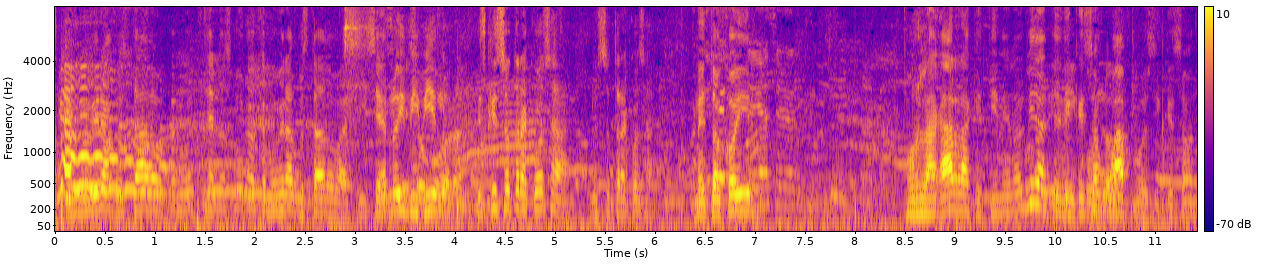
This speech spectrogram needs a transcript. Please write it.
que me hubiera gustado, que se los juro que me hubiera gustado así serlo y vivirlo. ¿no? Es que es otra cosa, es otra cosa. Me tocó ir por la garra que tienen. Olvídate de que son guapos y que son,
